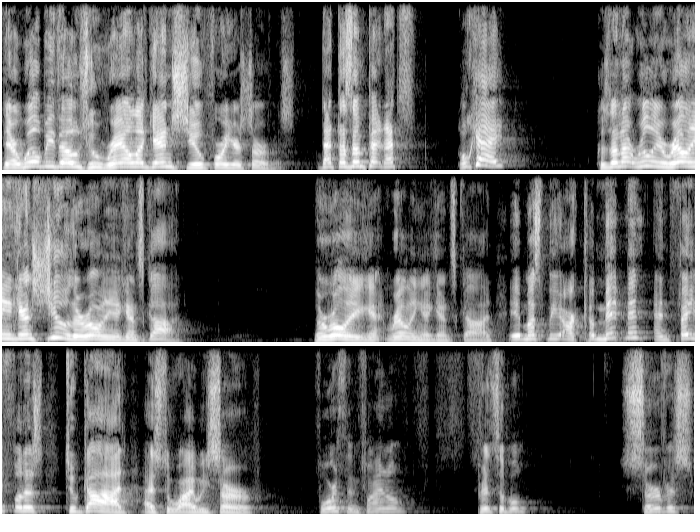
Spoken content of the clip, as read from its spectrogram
there will be those who rail against you for your service. That doesn't, that's okay, because they're not really railing against you, they're railing against God. They're railing, railing against God. It must be our commitment and faithfulness to God as to why we serve. Fourth and final principle service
